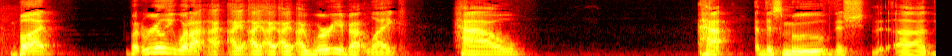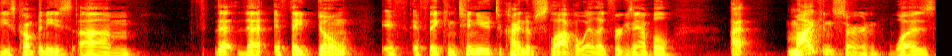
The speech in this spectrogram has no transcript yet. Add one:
but but really, what I I I I, I worry about like how how this move this uh these companies um that that if they don't if if they continue to kind of slog away like for example i my concern was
